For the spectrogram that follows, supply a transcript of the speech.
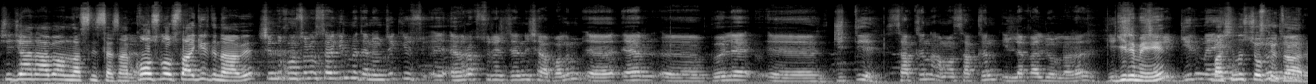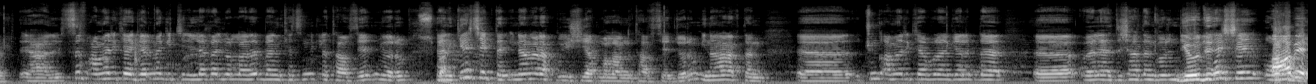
Şimdi Cihan abi anlatsın istersen. Evet. Konsolosluğa girdin abi. Şimdi konsolosluğa girmeden önceki sü- e, evrak süreçlerini şey yapalım. E, eğer e, böyle e, ciddi sakın ama sakın illegal yollara hiç Girmeyin. şey- girmeyin. Başınız çok Çünkü, kötü ağrır. Yani sırf Amerika'ya gelmek için illegal yolları ben kesinlikle tavsiye etmiyorum. Süper. Yani gerçekten inanarak bu işi yapmalarını tavsiye ediyorum. İnanaraktan e, çünkü Amerika'ya buraya gelip de e, öyle dışarıdan göründüğü Gördü- gibi her şey olmuyor. Abi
